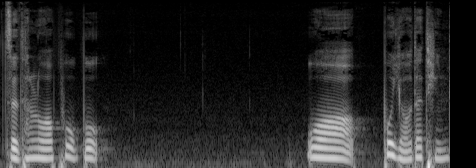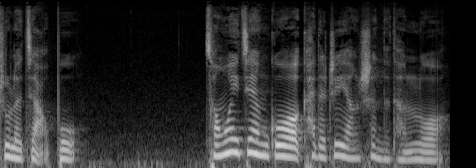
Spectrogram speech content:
紫藤萝瀑布，我不由得停住了脚步。从未见过开得这样盛的藤萝。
